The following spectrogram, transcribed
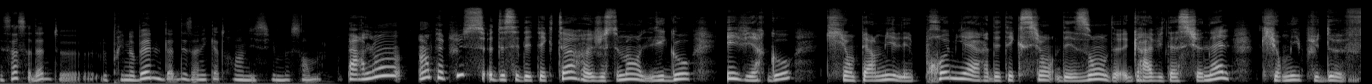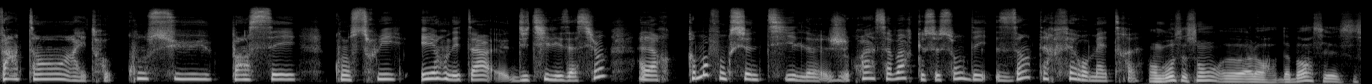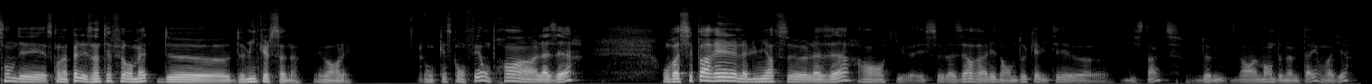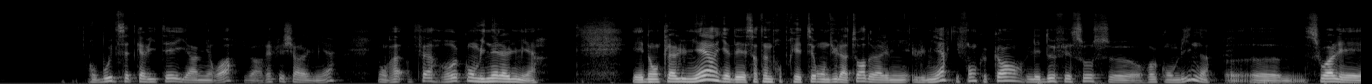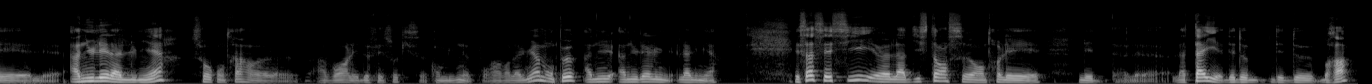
Et ça, ça date. Le prix Nobel date des années 90, il me semble. Parlons un peu plus de ces détecteurs, justement LIGO et Virgo, qui ont permis les premières détections des ondes gravitationnelles, qui ont mis plus de 20 ans à être conçus, pensés, construits et en état d'utilisation. Alors, comment fonctionne-t-il Je crois savoir que ce sont des interféromètres. En gros, ce sont, euh, alors d'abord, ce sont ce qu'on appelle les interféromètres de, de Michelson et Morley. Donc, qu'est-ce qu'on fait? On prend un laser on va séparer la lumière de ce laser, et ce laser va aller dans deux cavités euh, distinctes, normalement de même taille, on va dire. Au bout de cette cavité, il y a un miroir qui va réfléchir la lumière, et on va faire recombiner la lumière. Et donc la lumière, il y a des, certaines propriétés ondulatoires de la lumière qui font que quand les deux faisceaux se recombinent, euh, euh, soit annuler la lumière, soit au contraire avoir les deux faisceaux qui se combinent pour avoir la lumière, mais on peut annuler la lumière. Et ça, c'est si euh, la distance entre les, la taille des deux, des deux bras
